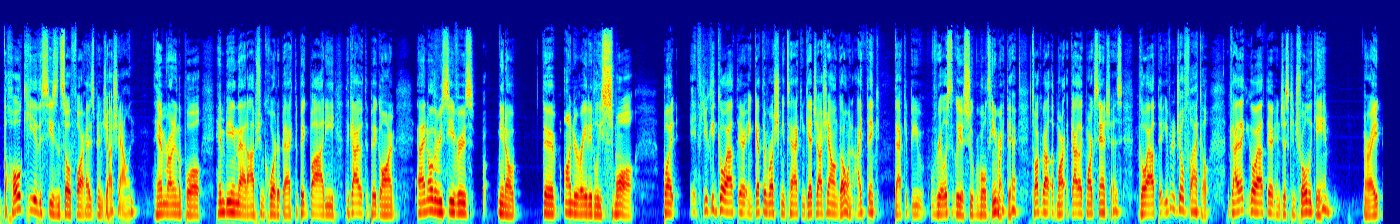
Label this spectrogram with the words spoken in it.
The whole key of the season so far has been Josh Allen. Him running the ball, him being that option quarterback, the big body, the guy with the big arm. And I know the receivers, you know, they're underratedly small, but if you could go out there and get the rushing attack and get Josh Allen going, I think that could be realistically a Super Bowl team right there. Talk about a, Mar- a guy like Mark Sanchez, go out there, even a Joe Flacco, a guy that could go out there and just control the game. All right,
